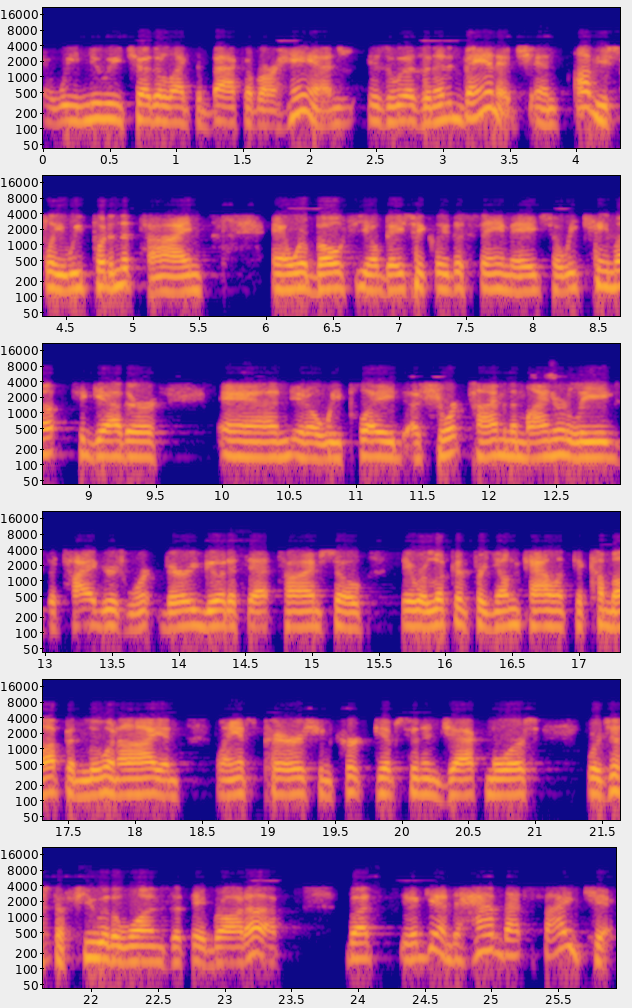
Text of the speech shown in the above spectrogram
and we knew each other like the back of our hands is was an advantage. And obviously, we put in the time, and we're both, you know, basically the same age, so we came up together and, you know, we played a short time in the minor leagues. The Tigers weren't very good at that time. So they were looking for young talent to come up. And Lou and I and Lance Parrish and Kirk Gibson and Jack Morris were just a few of the ones that they brought up. But again, to have that sidekick,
